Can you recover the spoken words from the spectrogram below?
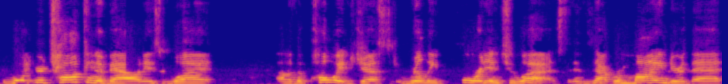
What you're talking about is what uh, the poet just really poured into us. Is that reminder that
